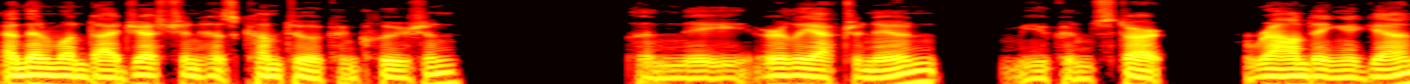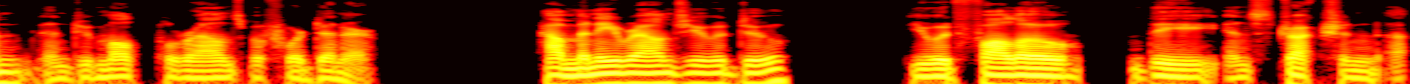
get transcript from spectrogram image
And then when digestion has come to a conclusion, in the early afternoon, you can start rounding again and do multiple rounds before dinner. How many rounds you would do? You would follow the instruction of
